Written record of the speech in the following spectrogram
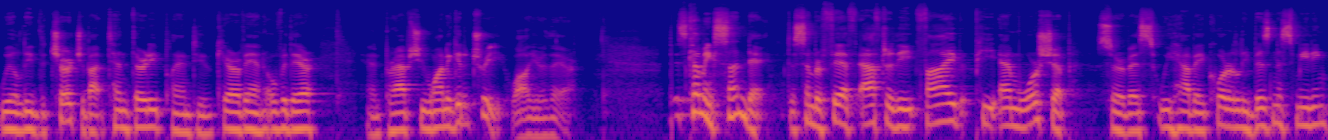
We'll leave the church about 10:30, plan to caravan over there, and perhaps you want to get a tree while you're there. This coming Sunday, December 5th, after the 5 p.m. worship service, we have a quarterly business meeting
